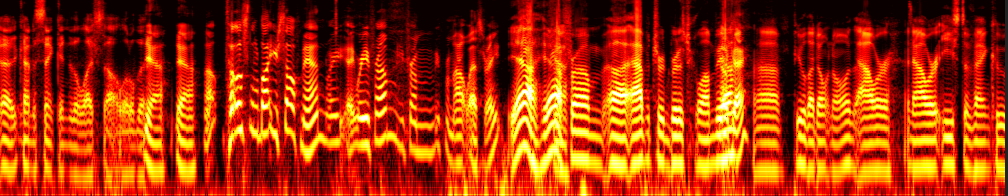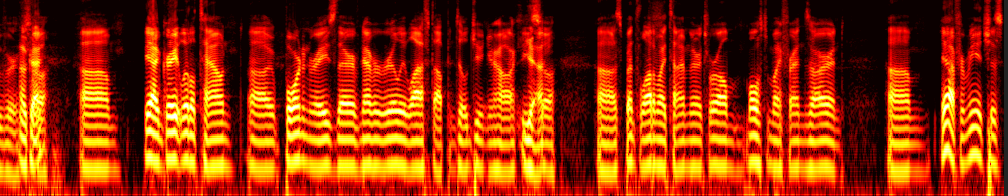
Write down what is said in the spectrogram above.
uh, kind of sink into the lifestyle a little bit. yeah, yeah. Well, tell us a little about yourself, man. Where you, where you from? You from you're from out west, right? Yeah, yeah, Yeah. from uh, Abbotsford, British Columbia. Okay. Uh, people that don't know, an hour, an hour east of Vancouver. Okay. So, um, yeah, great little town. Uh, born and raised there. I've never really left up until junior hockey. Yeah. So, uh, spent a lot of my time there. It's where all most of my friends are, and um, yeah, for me, it's just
